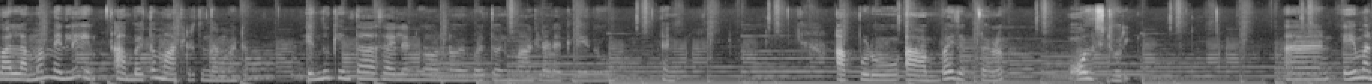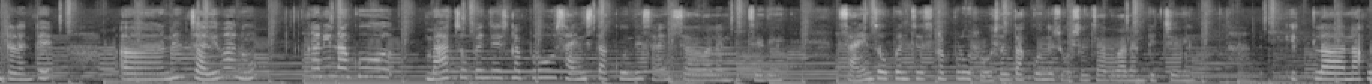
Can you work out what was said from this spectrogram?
వాళ్ళ అమ్మమ్మ వెళ్ళి ఆ అబ్బాయితో మాట్లాడుతుంది అనమాట ఎందుకు ఇంత సైలెంట్గా ఉన్నావు? ఎవరితో మాట్లాడట్లేదు? అని. అప్పుడు ఆ అబ్బాయి చెప్తాడు ఓల్డ్ స్టోరీ. అండ్ ఏమంటాడంటే నేను చదివాను కానీ నాకు మ్యాథ్స్ ఓపెన్ చేసినప్పుడు సైన్స్ తక్కువ ఉంది సైన్స్ చదవాలనిపించేది. సైన్స్ ఓపెన్ చేసినప్పుడు సోషల్ తక్కువ ఉంది సోషల్ చదవాలనిపించేది. ఇట్లా నాకు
